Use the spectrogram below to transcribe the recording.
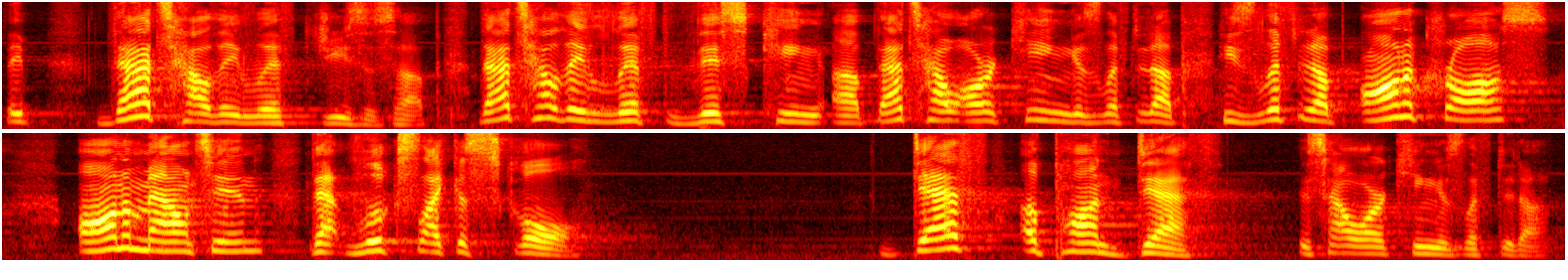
They, that's how they lift Jesus up. That's how they lift this king up. That's how our king is lifted up. He's lifted up on a cross, on a mountain that looks like a skull. Death upon death is how our king is lifted up.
